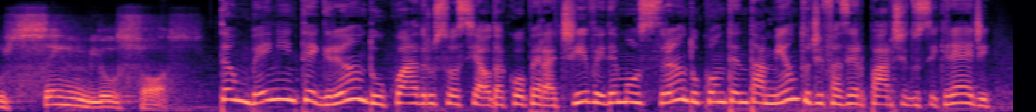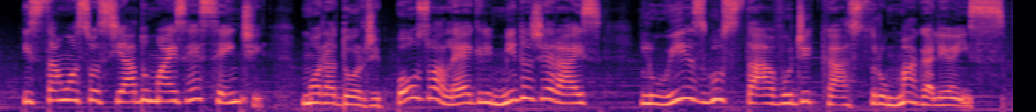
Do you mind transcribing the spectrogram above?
os 100 mil sócios. Também integrando o quadro social da cooperativa e demonstrando o contentamento de fazer parte do Sicredi, está um associado mais recente, morador de Pouso Alegre, Minas Gerais, Luiz Gustavo de Castro Magalhães.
